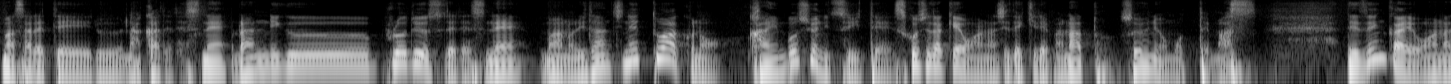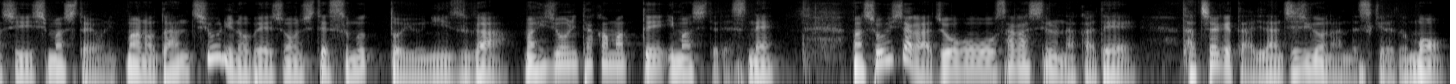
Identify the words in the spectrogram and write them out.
まあ、されている中でですね、ランリグプロデュースでですね、まあ、あの、離団地ネットワークの会員募集について少しだけお話しできればなと、そういうふうに思っています。で、前回お話ししましたように、まあ、あの、団地をリノベーションして住むというニーズが、まあ、非常に高まっていましてですね、まあ、消費者が情報を探している中で、立ち上げた離団地事業なんですけれども、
